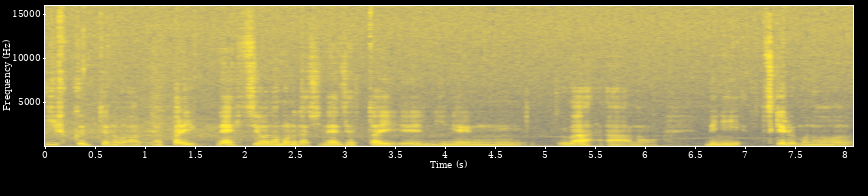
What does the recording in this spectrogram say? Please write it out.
衣服っていうのはやっぱりね必要なものだしね。絶対人間はあの身につけるもの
